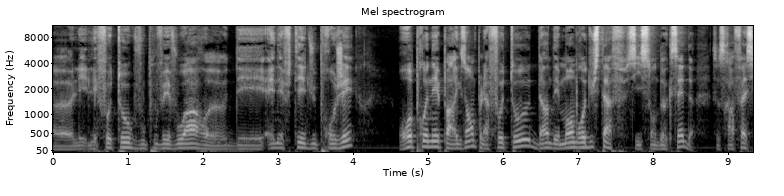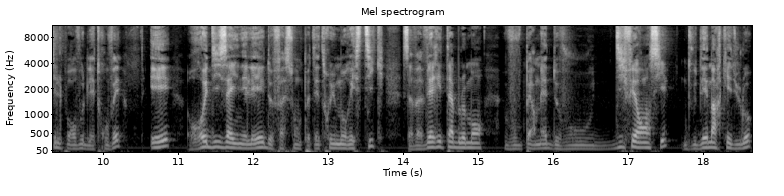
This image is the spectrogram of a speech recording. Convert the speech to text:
euh, les, photos que vous pouvez voir des NFT du projet, reprenez par exemple la photo d'un des membres du staff. S'ils sont Doxed, ce sera facile pour vous de les trouver et redesignez-les de façon peut-être humoristique. Ça va véritablement vous permettre de vous différencier, de vous démarquer du lot.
